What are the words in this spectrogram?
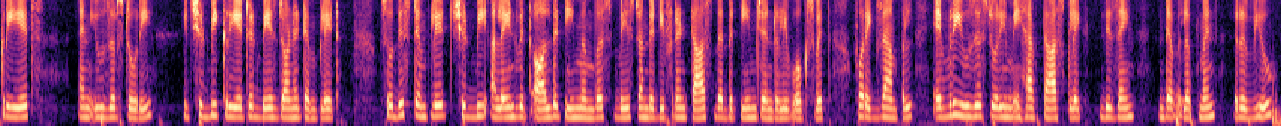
creates an user story, it should be created based on a template so this template should be aligned with all the team members based on the different tasks that the team generally works with. For example, every user story may have tasks like design, development, review,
